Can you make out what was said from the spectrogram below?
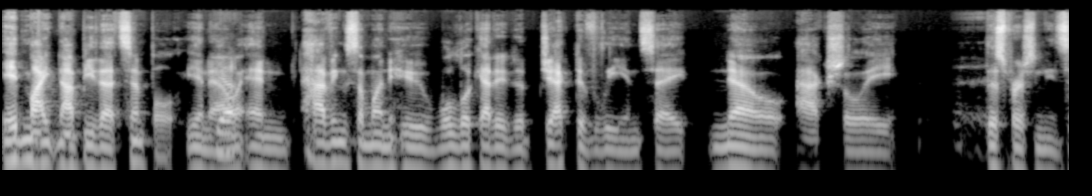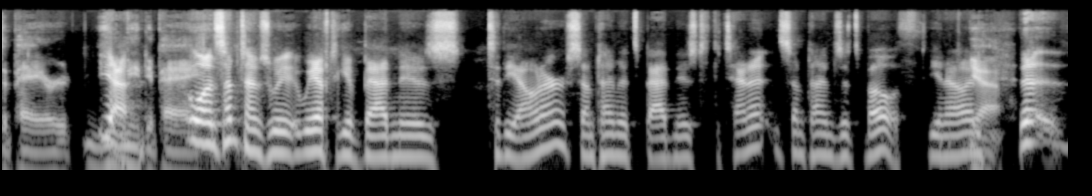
It might not be that simple, you know? Yeah. And having someone who will look at it objectively and say, no, actually, uh, this person needs to pay or you Yeah. need to pay. Well, and sometimes we we have to give bad news to the owner. Sometimes it's bad news to the tenant, and sometimes it's both. You know, and yeah. the,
